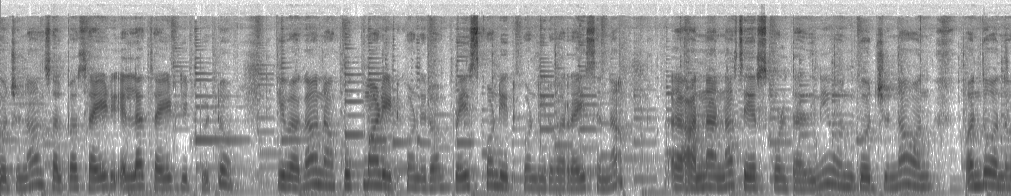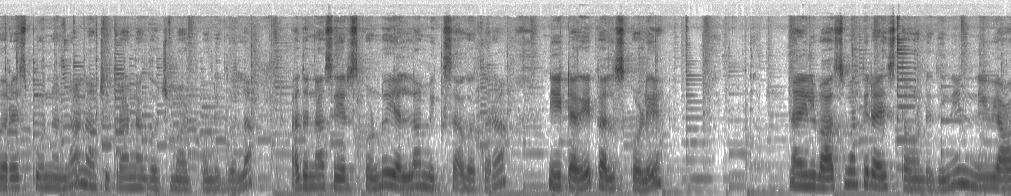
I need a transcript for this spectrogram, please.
ಗೊಜ್ಜನ್ನ ಒಂದು ಸ್ವಲ್ಪ ಸೈಡ್ ಎಲ್ಲ ಸೈಡ್ಗೆ ಇಟ್ಬಿಟ್ಟು ಇವಾಗ ನಾವು ಕುಕ್ ಮಾಡಿ ಇಟ್ಕೊಂಡಿರೋ, ಬೇಯಿಸ್ಕೊಂಡು ಇಟ್ಕೊಂಡಿರುವ ರೈಸನ್ನು ಅನ್ನನ ಸೇರಿಸ್ಕೊಳ್ತಾ ಇದ್ದೀನಿ ಒಂದು ಗೊಜ್ಜನ್ನ ಒಂದು ಒಂದು ಒಂದೂವರೆ ಸ್ಪೂನನ್ನು ನಾವು ಚಿತ್ರಾನ್ನ ಗೊಜ್ಜು ಮಾಡ್ಕೊಂಡಿದ್ವಲ್ಲ, ಅದನ್ನು ಸೇರಿಸ್ಕೊಂಡು ಎಲ್ಲ ಮಿಕ್ಸ್ ಆಗೋ ಥರ ನೀಟಾಗಿ ಕಲಿಸ್ಕೊಳ್ಳಿ. ನಾನು ಇಲ್ಲಿ ಬಾಸುಮತಿ ರೈಸ್ ತೊಗೊಂಡಿದ್ದೀನಿ. ನೀವು ಯಾವ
